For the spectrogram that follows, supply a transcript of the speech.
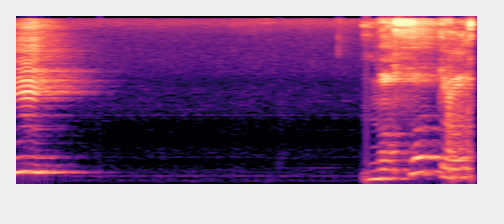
Y nosotros,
